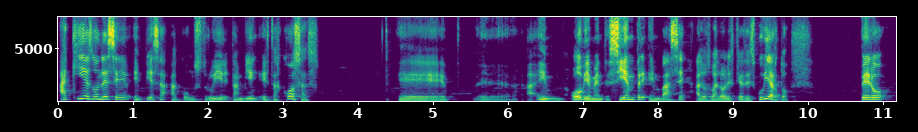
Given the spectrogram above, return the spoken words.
aquí es donde se empieza a construir también estas cosas. Eh, eh, obviamente, siempre en base a los valores que has descubierto. Pero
